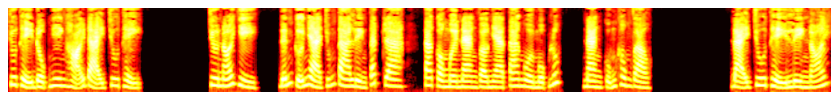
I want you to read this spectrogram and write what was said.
Chu thị đột nhiên hỏi Đại Chu thị. Chưa nói gì, đến cửa nhà chúng ta liền tách ra, ta còn mời nàng vào nhà ta ngồi một lúc, nàng cũng không vào. Đại Chu thị liền nói.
